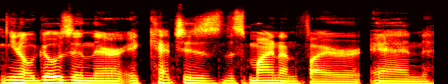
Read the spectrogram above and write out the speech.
you know, it goes in there, it catches this mine on fire, and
